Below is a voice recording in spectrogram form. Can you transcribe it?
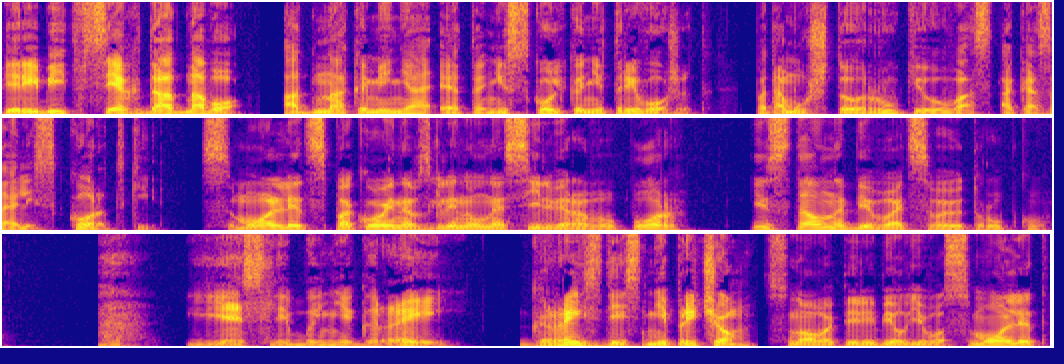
перебить всех до одного. Однако меня это нисколько не тревожит, потому что руки у вас оказались короткие. Смоллет спокойно взглянул на Сильвера в упор и стал набивать свою трубку. «Если бы не Грей...» «Грей здесь ни при чем!» Снова перебил его Смоллет,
